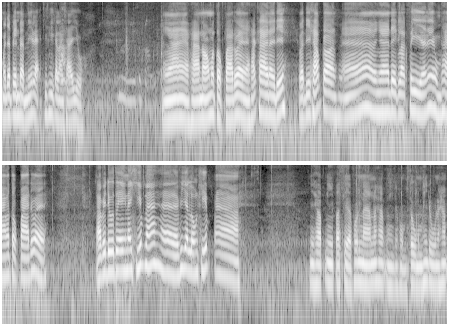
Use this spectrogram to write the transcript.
มันจะเป็นแบบนี้แหละที่พี่กำลังใช้อยู่มีกระเป๋าไงพาน้องมาตกปลาด้วยนะทักทายหน่อยดิสวัสดีครับก่อนอ่าเป็นไงเด็กหลักสี่นะนี่ผมพามาตกปลาด้วยเราไปดูตัวเองในคลิปนะเดี๋ยวพี่จะลงคลิปอ่านี่ครับนี่ปลาเสือพ่นน้ำนะครับนี่เดี๋ยวผมซูมให้ดูนะครับ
